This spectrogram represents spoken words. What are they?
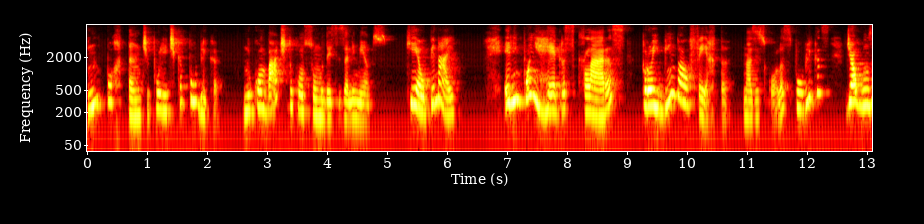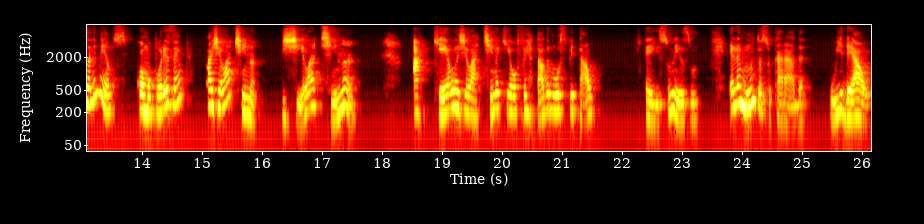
importante política pública no combate do consumo desses alimentos, que é o PNAE. Ele impõe regras claras proibindo a oferta nas escolas públicas de alguns alimentos, como, por exemplo, a gelatina. Gelatina? Aquela gelatina que é ofertada no hospital. É isso mesmo. Ela é muito açucarada o ideal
